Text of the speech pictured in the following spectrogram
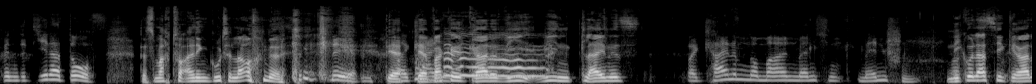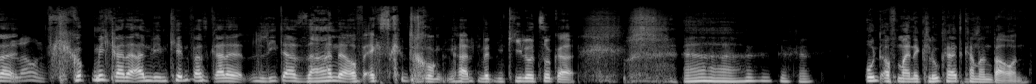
Findet jeder doof. Das macht vor allen Dingen gute Laune. Nee, Der, der wackelt gerade wie, wie ein kleines. Bei keinem normalen Menschen, Menschen. Nikolas sieht gerade, guckt mich gerade an wie ein Kind, was gerade einen Liter Sahne auf Ex getrunken hat mit einem Kilo Zucker. Ja. Und auf meine Klugheit kann man bauen.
